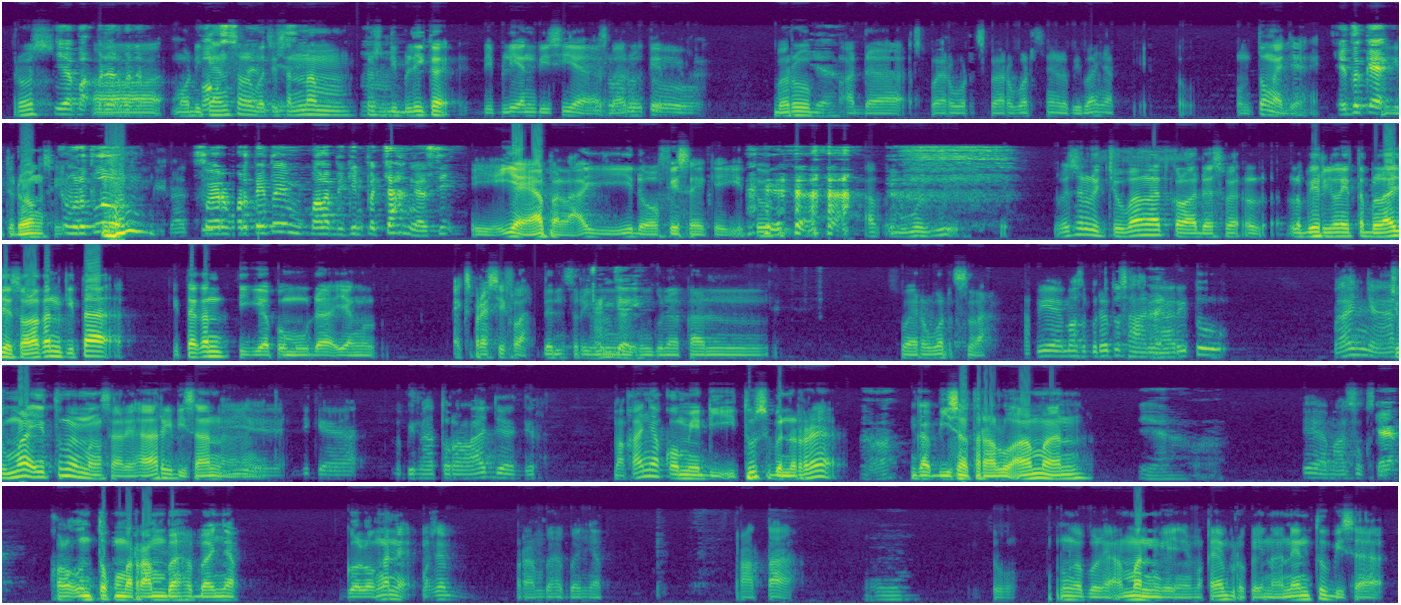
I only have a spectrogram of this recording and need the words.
Terus Iya, Pak, benar-benar. eh, mau di Fox, cancel buat NBC. season 6 terus Hmm. dibeli ke dibeli NBC ya, baru tuh gitu. baru Iya. ada swear word swear wordsnya lebih banyak gitu. Untung aja itu kayak gitu doang sih. menurut lu Berarti swear word itu yang malah bikin pecah nggak sih Iya, apalagi The Office kayak kayak gitu. Gue terus lucu banget kalau ada swear lebih relatable aja. Soalnya kan kita kita kan tiga pemuda yang ekspresif lah dan sering Anjay. menggunakan swear words lah. tapi emang sebenarnya tuh sehari-hari tuh banyak. Cuma itu memang sehari-hari di sana. Iya, jadi kayak lebih natural aja anjir. Makanya komedi itu sebenarnya nggak bisa terlalu aman. iya Iya, masuk sih. Kayak- Kalau untuk merambah banyak golongan ya, maksudnya merambah banyak rata itu lu nggak boleh aman kayaknya makanya Brooklyn Nine-Nine tuh bisa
